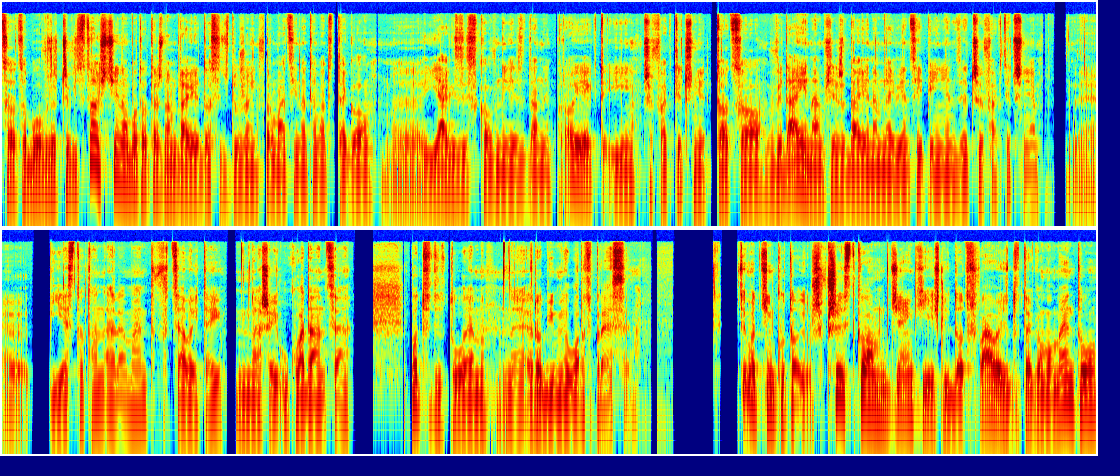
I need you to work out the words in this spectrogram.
co, co było w rzeczywistości, no bo to też nam daje dosyć dużo informacji na temat tego, e, jak zyskowny jest dany projekt i czy faktycznie to, co wydaje nam się, że daje nam najwięcej pieniędzy, czy faktycznie e, jest to ten element w całej tej naszej układance pod tytułem e, Robimy WordPressy. W tym odcinku to już wszystko. Dzięki, jeśli dotrwałeś do tego momentu.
